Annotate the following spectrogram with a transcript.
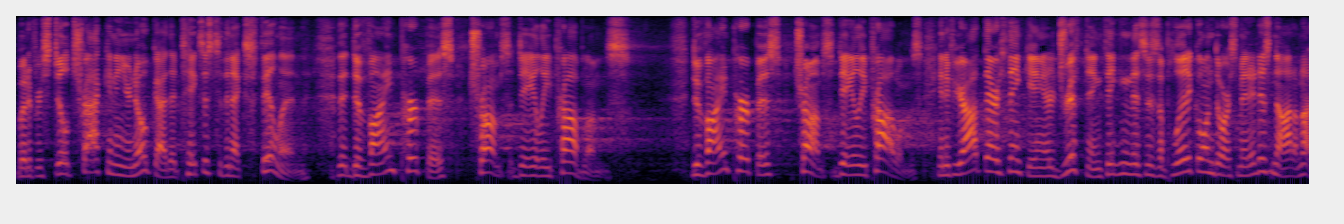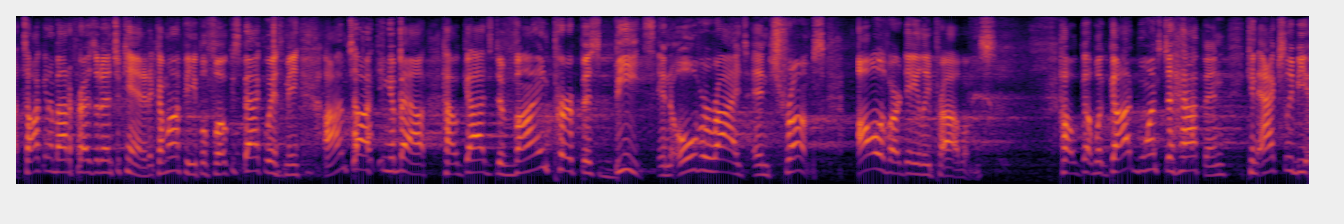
But if you're still tracking in your note guide, that takes us to the next fill in that divine purpose trumps daily problems. Divine purpose trumps daily problems. And if you're out there thinking or drifting, thinking this is a political endorsement, it is not. I'm not talking about a presidential candidate. Come on, people, focus back with me. I'm talking about how God's divine purpose beats and overrides and trumps all of our daily problems. How God, what God wants to happen can actually be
